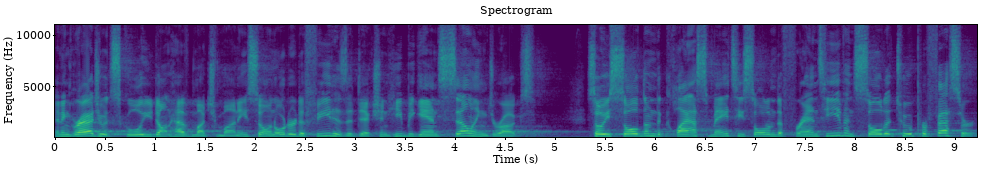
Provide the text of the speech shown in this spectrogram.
And in graduate school, you don't have much money, so in order to feed his addiction, he began selling drugs. So he sold them to classmates, he sold them to friends, he even sold it to a professor.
